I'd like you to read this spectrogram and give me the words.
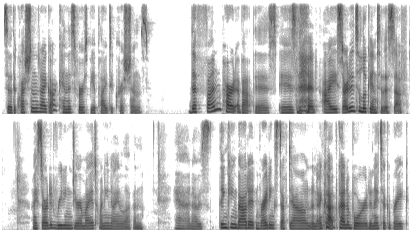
So the question that I got can this verse be applied to Christians? The fun part about this is that I started to look into this stuff. I started reading Jeremiah 29 11 and I was thinking about it and writing stuff down, and I got kind of bored and I took a break.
